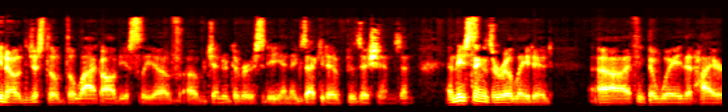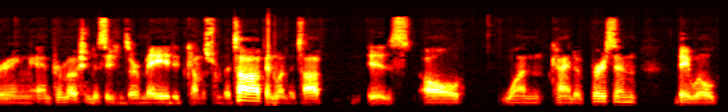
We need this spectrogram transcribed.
you know just the, the lack obviously of, of gender diversity in executive positions and and these things are related uh, I think the way that hiring and promotion decisions are made, it comes from the top, and when the top is all one kind of person, they will,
